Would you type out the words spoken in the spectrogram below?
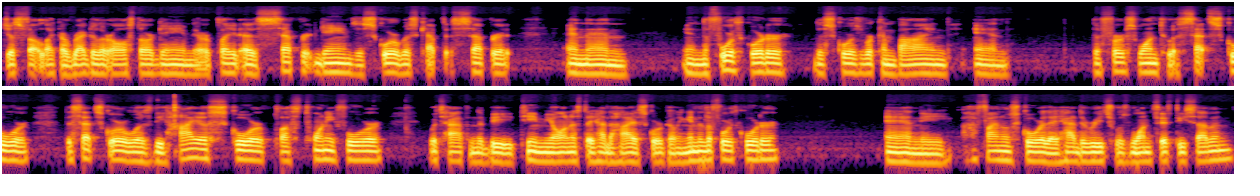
just felt like a regular All Star game. They were played as separate games. The score was kept as separate. And then in the fourth quarter, the scores were combined, and the first one to a set score. The set score was the highest score plus 24, which happened to be Team Giannis. They had the highest score going into the fourth quarter. And the final score they had to reach was 157.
